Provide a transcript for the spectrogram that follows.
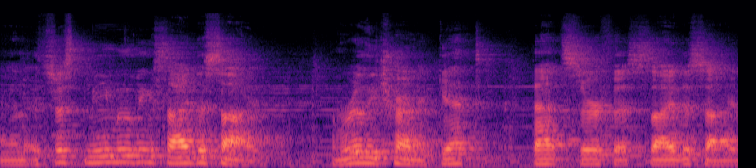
And it's just me moving side to side. I'm really trying to get that surface side to side.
